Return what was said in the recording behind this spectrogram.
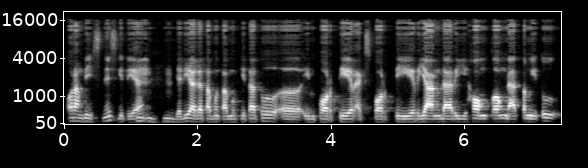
orang bisnis gitu ya. Hmm, hmm. Jadi ada tamu-tamu kita tuh uh, importir, eksportir yang dari Hong Kong datang itu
